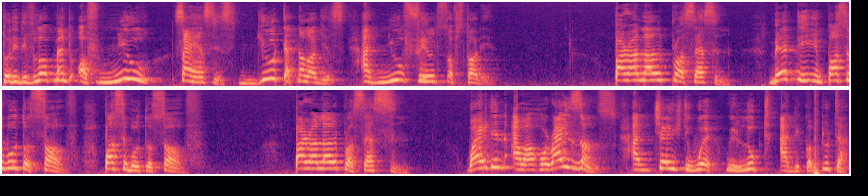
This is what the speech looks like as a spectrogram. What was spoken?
to the development of new sciences, new technologies, and new fields of study. Parallel processing made the impossible to solve possible to solve. Parallel processing widen our horizons and change the way we looked at the computer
